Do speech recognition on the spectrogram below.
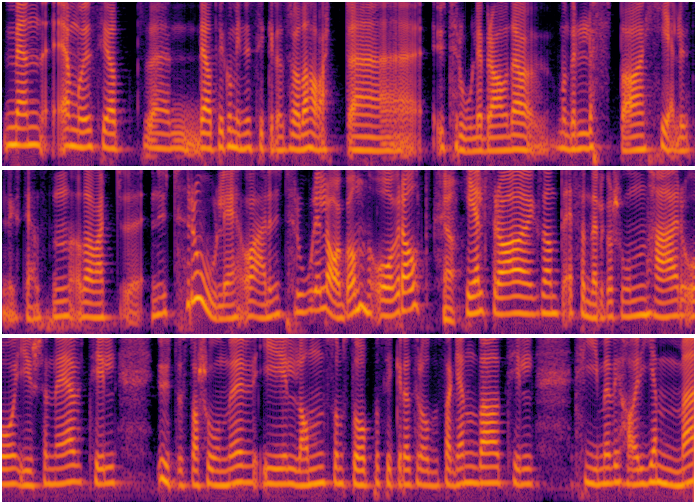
Men jeg må jo si at eh, det at vi kom inn i Sikkerhetsrådet har vært uh, utrolig bra. Det har måtte løfta hele utenrikstjenesten. Og det har vært en utrolig, og er en utrolig lagånd overalt. Ja. Helt fra FN-delegasjonen her og i Genéve til utestasjoner i land som står på Sikkerhetsrådets agenda, til teamet vi har hjemme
